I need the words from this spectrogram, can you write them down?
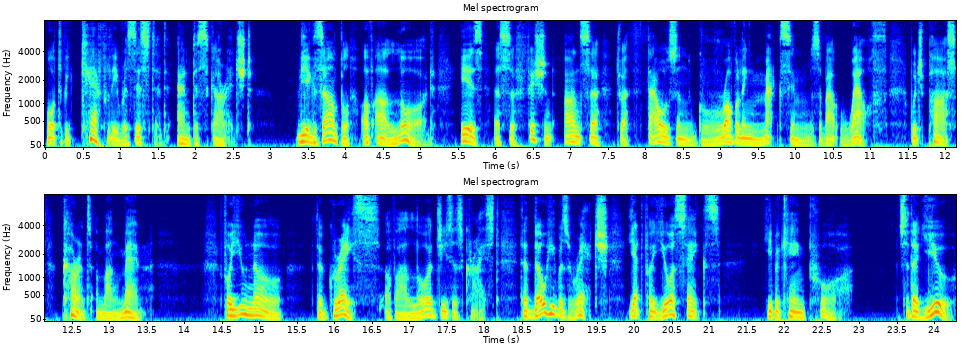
ought to be carefully resisted and discouraged. The example of our Lord is a sufficient answer to a thousand grovelling maxims about wealth which pass current among men. For you know the grace of our Lord Jesus Christ, that though he was rich, yet for your sakes he became poor, so that you,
